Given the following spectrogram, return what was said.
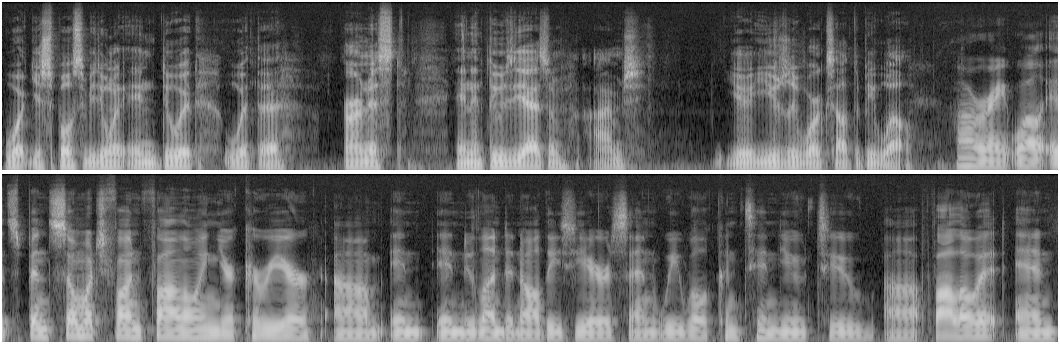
what you're supposed to be doing and do it with a earnest and enthusiasm, I'm, it usually works out to be well. All right. Well, it's been so much fun following your career um, in in New London all these years, and we will continue to uh, follow it and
